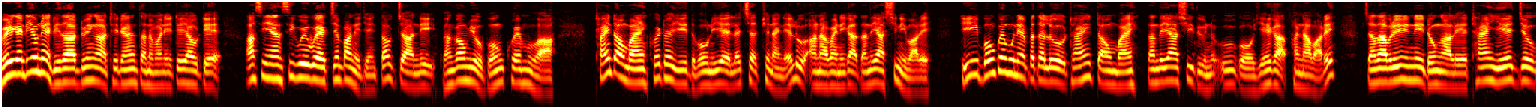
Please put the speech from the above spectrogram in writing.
အမေရိကန်၊တရုတ်နဲ့ ဒေသတွင်းက ထိပ်တန်းသံတမန်တွေ တက်ရောက်တဲ့ အာဆီယံ စည်းဝေးပွဲ ကျင်းပနေချိန် သောကြာနေ့ ဘန်ကောက်မြို့ ဗုံးခွဲမှုဟာ ထိုင်းတောင်ပိုင်း ခွဲထွက်ရေး သူပုန်တွေရဲ့ လက်ချက်ဖြစ်နိုင်တယ်လို့ အာဏာပိုင်တွေက သံသယ ရှိနေပါတယ်။ဒီဗုံးခွဲမှုနဲ့ ပတ်သက်လို့ ထိုင်းတောင်ပိုင်း သံသယရှိသူ ၂ ဦးကို ရဲက ဖမ်းထားပါတယ်။ကြာသပတေးနေ့တုန်းကလည်း ထိုင်းရဲချုပ်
